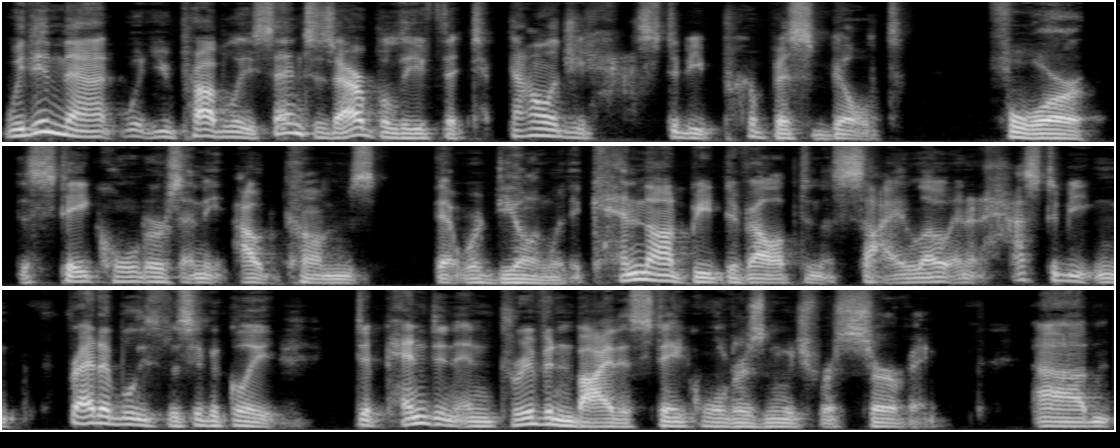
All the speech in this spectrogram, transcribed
within that, what you probably sense is our belief that technology has to be purpose built for the stakeholders and the outcomes that we're dealing with. It cannot be developed in a silo and it has to be incredibly specifically dependent and driven by the stakeholders in which we're serving. Um,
